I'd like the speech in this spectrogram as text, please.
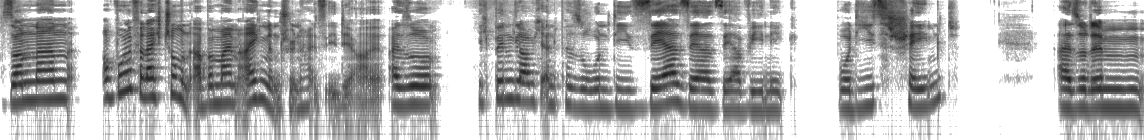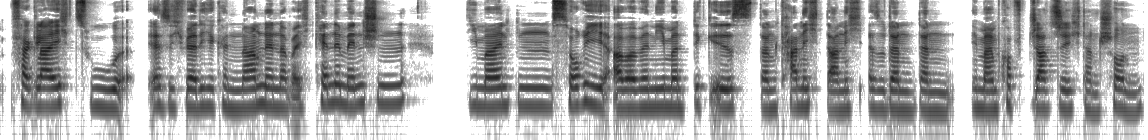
sondern obwohl vielleicht schon, aber meinem eigenen Schönheitsideal. Also ich bin, glaube ich, eine Person, die sehr, sehr, sehr wenig Bodies shamed. Also im Vergleich zu, also ich werde hier keinen Namen nennen, aber ich kenne Menschen, die meinten, sorry, aber wenn jemand dick ist, dann kann ich da nicht, also dann, dann in meinem Kopf judge ich dann schon.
